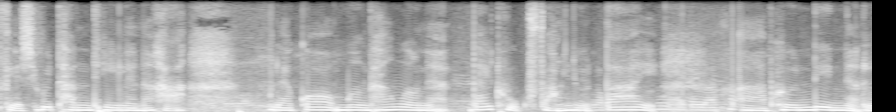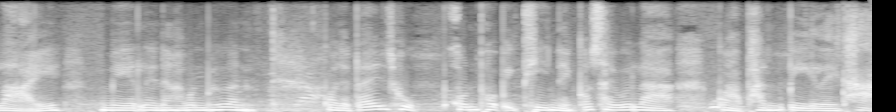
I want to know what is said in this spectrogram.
เสียชีวิตทันทีเลยนะคะ แล้วก็เมืองทั้งเมืองเนี่ยได้ถูกฝังอยู่ใต้อ่าพื้นดินเนี่ยหลายเมตรเลยนะคะเพื่อนๆ กว่าจะได้ถูกค้นพบอีกทีเนี่ยก็ใช้เวลากว่าพันปีเลยค่ะ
